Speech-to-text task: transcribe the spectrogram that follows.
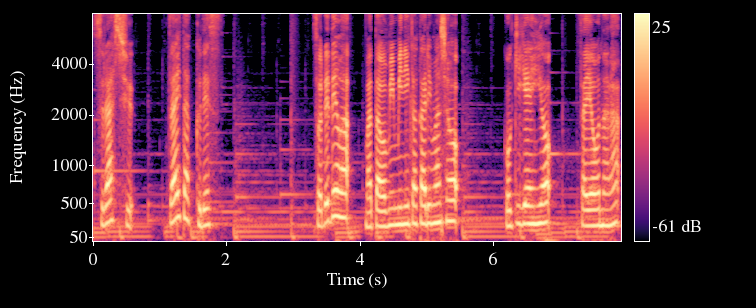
スラッシュ在宅です。それではまたお耳にかかりましょう。ごきげんよう。さようなら。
